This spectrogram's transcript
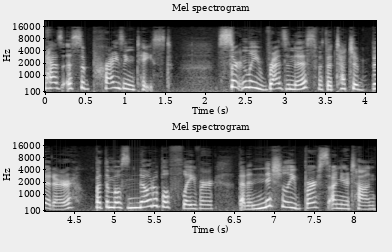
has a surprising taste. Certainly resinous with a touch of bitter, but the most notable flavor that initially bursts on your tongue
